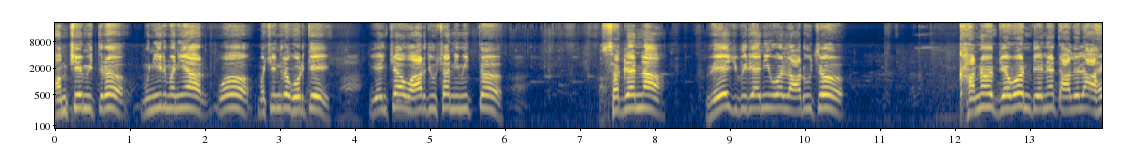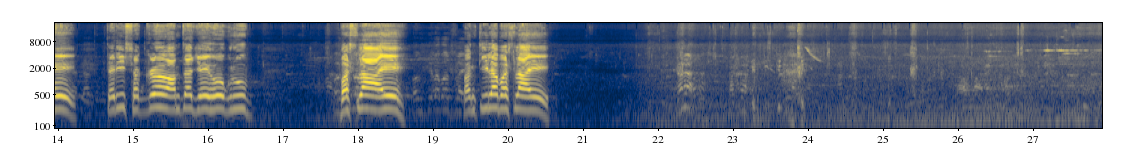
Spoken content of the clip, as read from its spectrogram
आमचे मित्र मुनीर मनियार व मच्छिंद्र घोडके यांच्या वाढदिवसानिमित्त सगळ्यांना व्हेज बिर्याणी व लाडूचं खाणं जेवण देण्यात आलेलं आहे. तरी सगळं आमचा जय हो ग्रुप बसला आहे. पंक्तीला बसला आहे.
